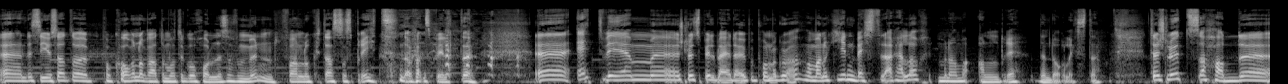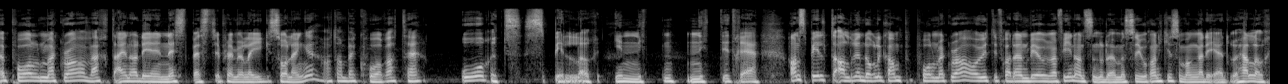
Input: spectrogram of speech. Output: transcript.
Eh, Det sies at på corner at han måtte gå og holde seg for munnen, for han lukta så sprit da han spilte. Eh, Ett VM-sluttspill ble det jo på Paul McGraw. Han var nok ikke den beste der heller, men han var aldri den dårligste. Til slutt så hadde Paul McGraw vært en av de nest beste i Premier League så lenge at han ble kåra til årets spiller i 1993. Han spilte aldri en dårlig kamp, Paul McGrath, og ut ifra den biografien hans å dømme, så gjorde han ikke så mange av de edru heller.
